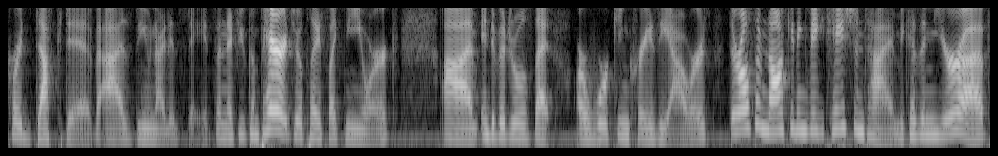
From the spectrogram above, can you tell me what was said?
productive as the United States. And if you compare it to a place like New York, um, individuals that are working crazy hours, they're also not getting vacation time because in Europe.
